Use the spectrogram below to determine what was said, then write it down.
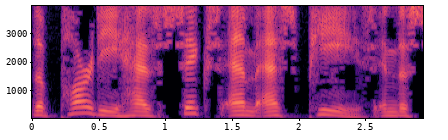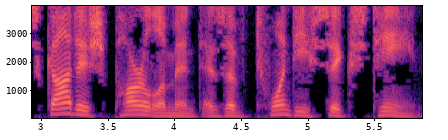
The party has six MSPs in the Scottish Parliament as of 2016.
